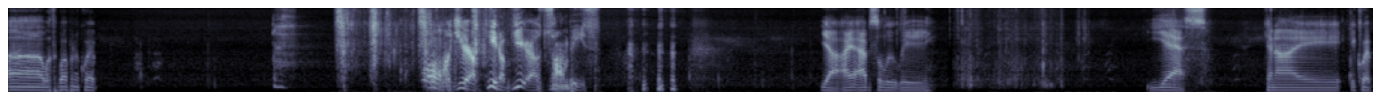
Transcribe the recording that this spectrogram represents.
Uh, with weapon equip. oh, yeah, get them, yeah, zombies. yeah, I absolutely... Yes. Can I equip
